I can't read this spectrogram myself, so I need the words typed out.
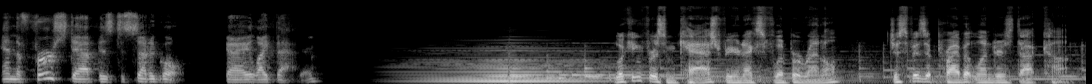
And the first step is to set a goal. Okay, like that. Looking for some cash for your next flip or rental? Just visit privatelenders.com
